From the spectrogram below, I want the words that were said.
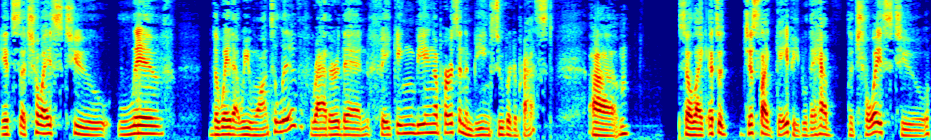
It's a choice to live the way that we want to live rather than faking being a person and being super depressed. Um, so like it's a just like gay people, they have the choice to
